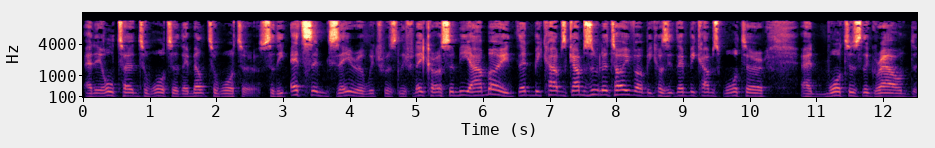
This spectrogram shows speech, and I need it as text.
and they all turn to water, they melt to water. So the Etzim Gzeira, which was Lifnei Karasami Amoid, then becomes Gamzula Toiva, because it then becomes water, and waters the ground,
